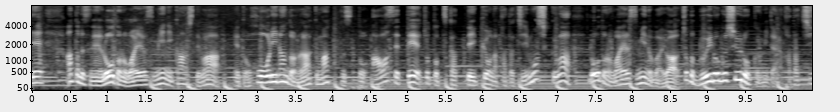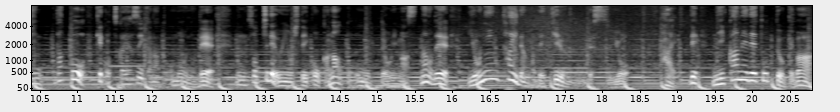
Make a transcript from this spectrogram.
で、あとですね、ロードのワイヤレスミに関しては、えっと、ホーリーランドのラークマックスと合わせてちょっと使っていくような形、もしくは、ロードのワイヤレスミの場合は、ちょっと Vlog 収録みたいな形だと結構使いやすいかなと思うので、うん、そっちで運用していこうかなと思っております。なので、4人対談ができるんですよ。はい、で2カメで撮っておけば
